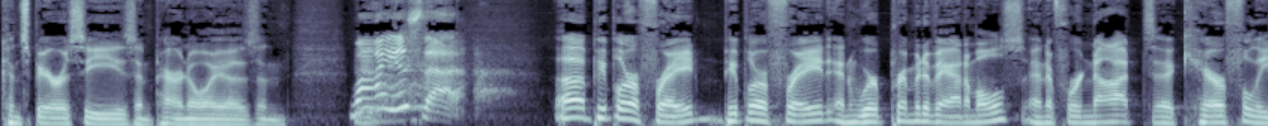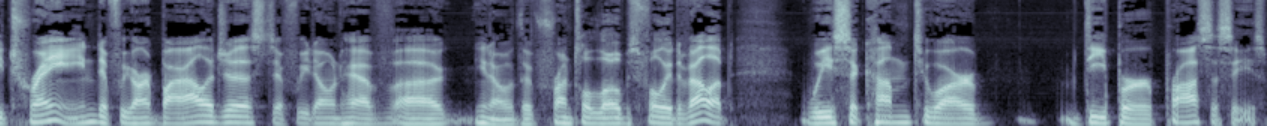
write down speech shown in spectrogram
conspiracies and paranoias, and Why is that? uh, people are afraid. People are afraid, and we're primitive animals. And if we're not uh, carefully trained, if we aren't biologists, if we don't have uh, you know the frontal lobes fully developed, we succumb to our deeper processes.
